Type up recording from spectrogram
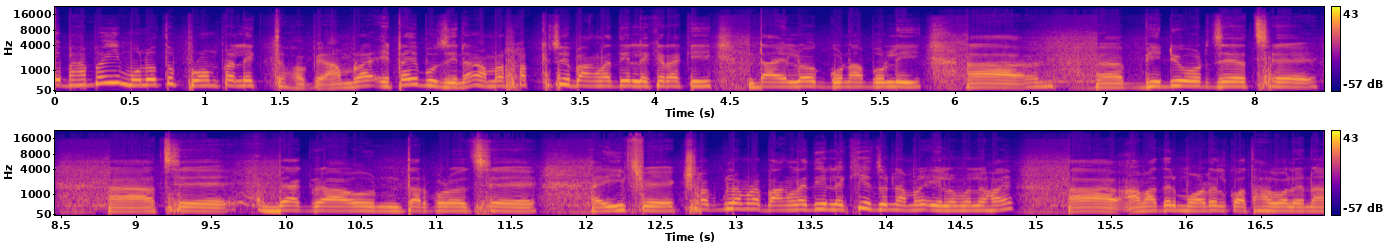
এভাবেই মূলত প্রমটা লিখতে হবে। আমরা এটাই বুঝি না। আমরা সব কিছুই বাংলা দিয়ে লিখে রাখি। ডায়লগ গুণাবলী ভিডিওর যে হচ্ছে আছে ব্যাকগ্রাউন্ড তারপরে হচ্ছে ইফেক্ট সবগুলো আমরা বাংলা দিয়ে লিখি। এই জন্য আমরা এলোমেলো হয়। আমাদের মডেল কথা বলে না।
